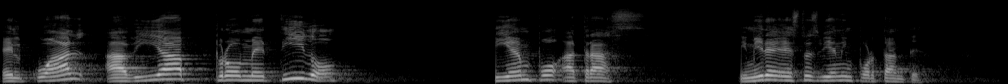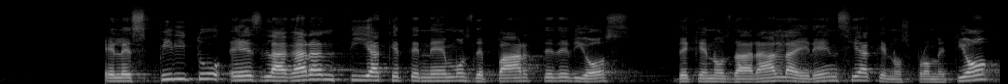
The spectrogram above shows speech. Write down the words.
el cual había prometido tiempo atrás. Y mire, esto es bien importante. El Espíritu es la garantía que tenemos de parte de Dios de que nos dará la herencia que nos prometió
